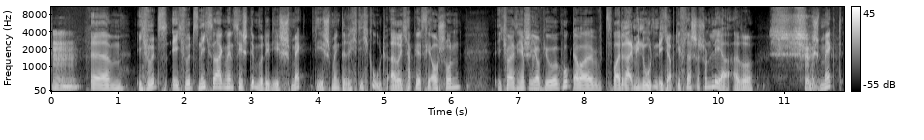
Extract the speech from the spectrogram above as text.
Mhm. Ähm, ich würde es ich würd's nicht sagen, wenn es nicht stimmen würde. Die schmeckt, die schmeckt richtig gut. Also ich habe jetzt hier auch schon, ich weiß, ich habe nicht auf die Uhr geguckt, aber zwei, drei Minuten, ich habe die Flasche schon leer. Also Schön. die schmeckt,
